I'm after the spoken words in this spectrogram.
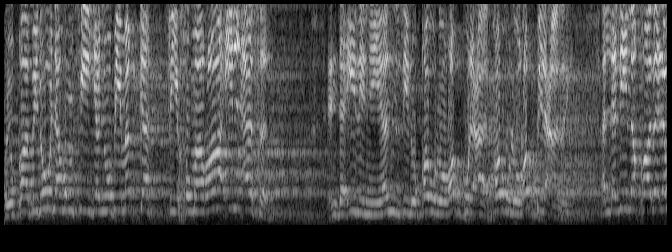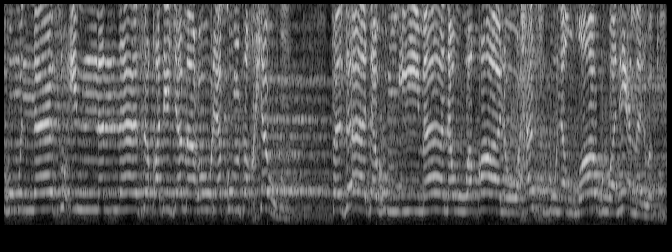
ويقابلونهم في جنوب مكة في حمراء الأسد. عندئذ ينزل قول رب العالمين قول رب العالمين. الذين قال لهم الناس إن الناس قد جمعوا لكم فاخشوهم. فزادهم إيمانا وقالوا حسبنا الله ونعم الوكيل.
